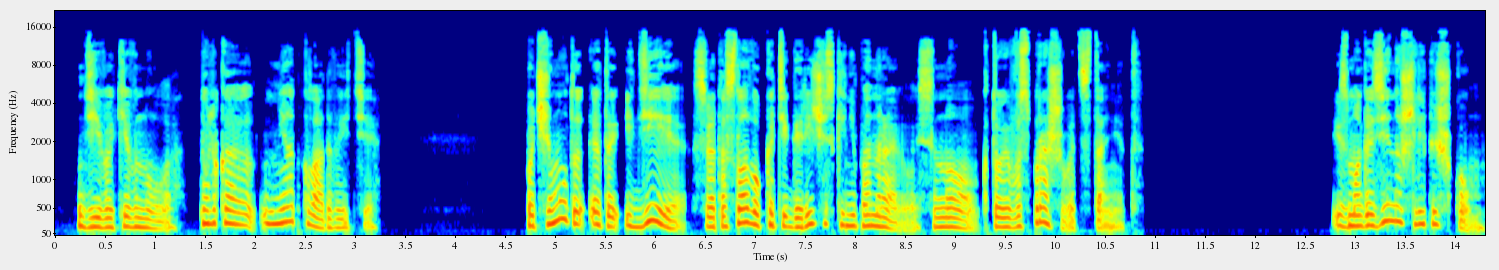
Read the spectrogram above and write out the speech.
— Дива кивнула, — «только не откладывайте». Почему-то эта идея Святославу категорически не понравилась, но кто его спрашивать станет? Из магазина шли пешком.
